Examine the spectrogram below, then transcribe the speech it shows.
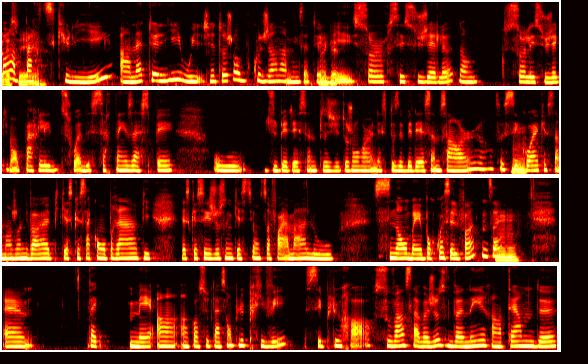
en particulier. En atelier, oui. J'ai toujours beaucoup de gens dans mes ateliers sur ces sujets-là. Donc, sur les sujets qui vont parler soit de certains aspects ou du BDSM, parce que j'ai toujours un espèce de BDSM 101. C'est mm. quoi que ça mange en hiver, puis qu'est-ce que ça comprend, puis est-ce que c'est juste une question de se faire mal ou sinon, ben pourquoi c'est le fun, tu sais. Mm-hmm. Euh, fait, mais en, en, consultation plus privée, c'est plus rare. Souvent, ça va juste venir en termes de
